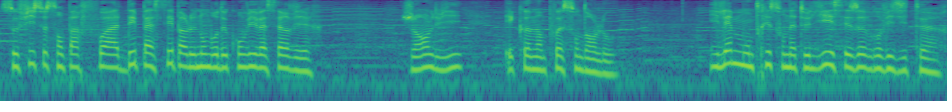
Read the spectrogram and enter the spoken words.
Sophie se sent parfois dépassée par le nombre de convives à servir. Jean, lui, est comme un poisson dans l'eau. Il aime montrer son atelier et ses œuvres aux visiteurs.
